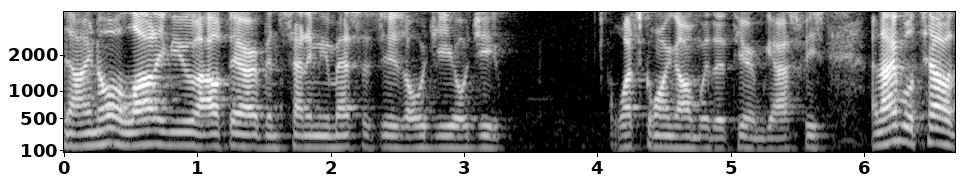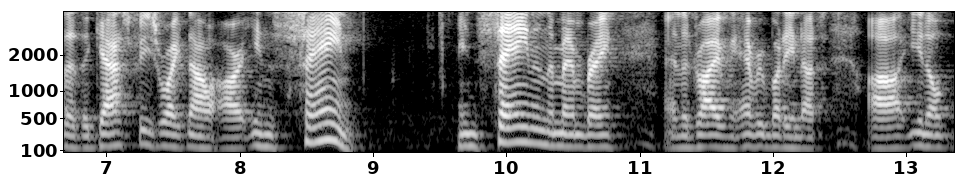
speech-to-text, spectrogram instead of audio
Now I know a lot of you out there have been sending me messages, OG, OG what's going on with Ethereum gas fees. And I will tell that the gas fees right now are insane insane in the membrane and they're driving everybody nuts. Uh, you know,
